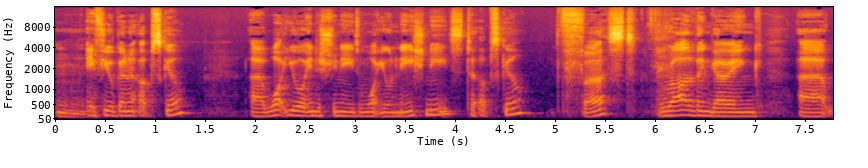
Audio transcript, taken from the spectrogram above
if you're going to upskill uh, what your industry needs and what your niche needs to upskill first rather than going uh,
